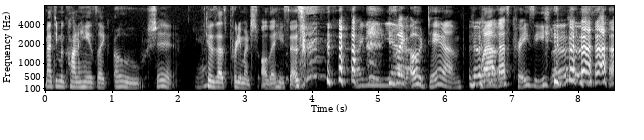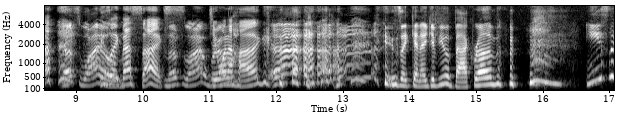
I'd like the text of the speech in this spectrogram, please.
Matthew McConaughey is like, oh shit. Yeah. Because that's pretty much all that he says. I mean, He's like, oh, damn. Wow, that's crazy. That's wild. He's like, that sucks. That's wild, Do you want a hug? He's like, can I give you a back rub? He's the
